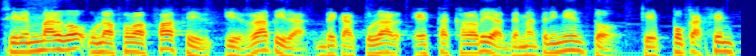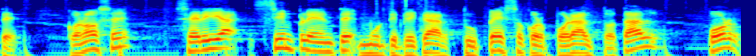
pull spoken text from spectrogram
Sin embargo, una forma fácil y rápida de calcular estas calorías de mantenimiento que poca gente conoce sería simplemente multiplicar tu peso corporal total por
